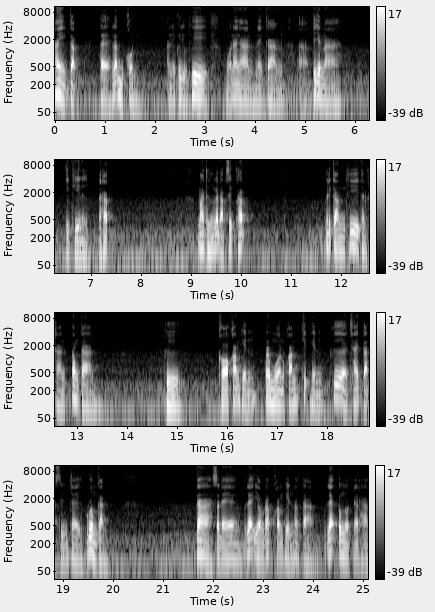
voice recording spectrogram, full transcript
ให้กับแต่ละบุคคล อันนี้ก็อยู่ที่หัวหน้างานในการพิจารณาอีกทีหนึ่งนะครับ มาถึงระดับ 10 ครับ พฤติกรรมที่ธนาคารต้องการ คือขอความเห็นประมวลความคิดเห็นเพื่อใช้ตัดสินใจร่วมกัน กล้าแสดงและยอมรับความเห็นต่างๆ และกำหนดแนวทาง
